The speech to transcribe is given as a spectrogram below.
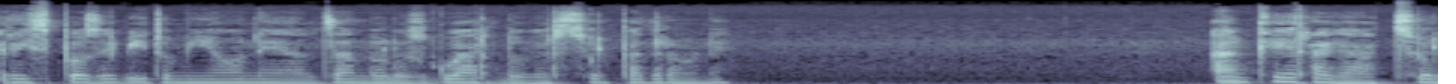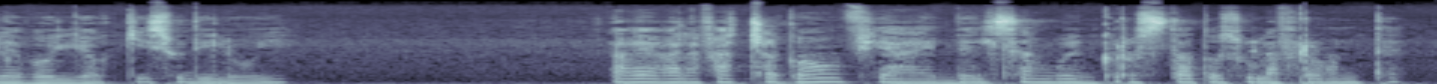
rispose Vito Mione alzando lo sguardo verso il padrone. Anche il ragazzo levò gli occhi su di lui. Aveva la faccia gonfia e del sangue incrostato sulla fronte.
